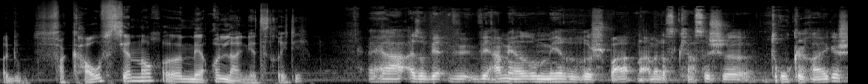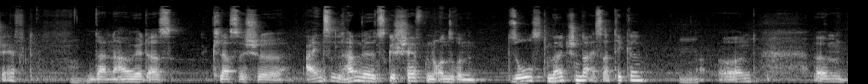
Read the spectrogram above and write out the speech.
weil du verkaufst ja noch äh, mehr online jetzt, richtig? Ja, also wir, wir, haben ja so mehrere Sparten. Einmal das klassische Druckereigeschäft. Und dann haben wir das klassische Einzelhandelsgeschäft mit unseren Soest-Merchandise-Artikeln. Und ähm,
